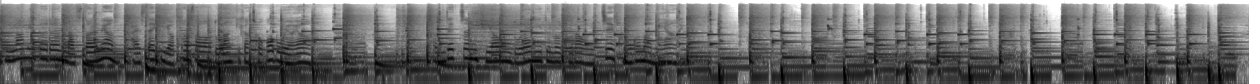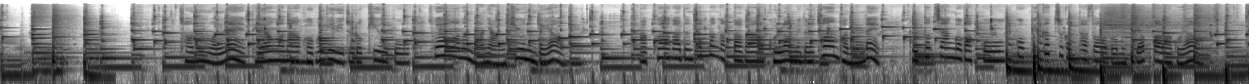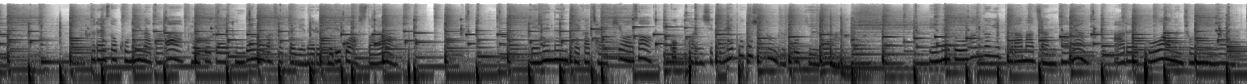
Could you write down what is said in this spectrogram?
골라미들은 낯설면 갈색이 옅어서 노란기가 적어 보여요. 언제쯤 귀여운 노랭이들로 돌아올지 궁금하네요. 거북이 위주로 키우고 소형어는 많이 안 키우는데요. 아쿠아가든 탐방 갔다가 골라미들 처음 봤는데 볼터치한 것 같고 꼭 피카츄 같아서 너무 귀엽더라고요. 그래서 고민하다가 결국에 동대문 갔을 때 얘네를 데리고 왔어요. 얘네는 제가 잘 키워서 꼭 번식을 해보고 싶은 물고기예요. 얘네도 환경이 불안하지 않다면 알을 보호하는 종이에요.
